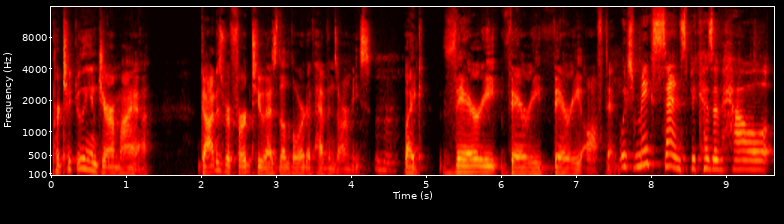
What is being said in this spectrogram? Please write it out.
particularly in Jeremiah, God is referred to as the Lord of Heaven's armies, like very, very, very often. Which makes sense because of how,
